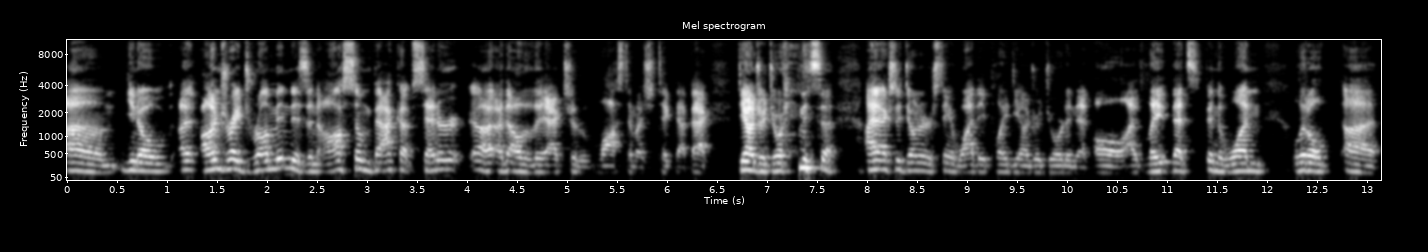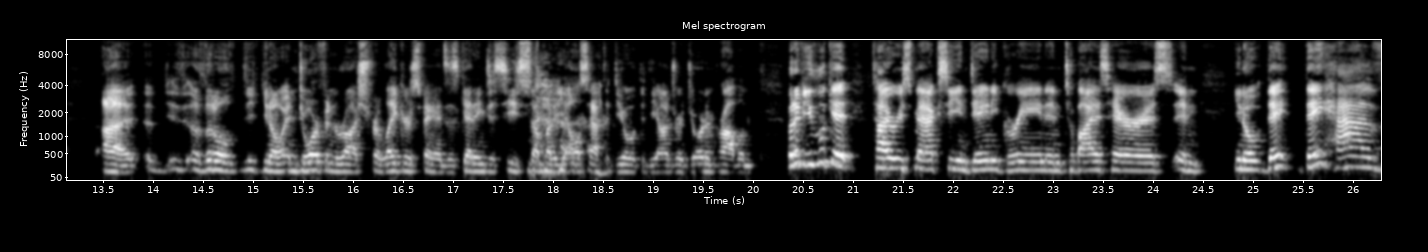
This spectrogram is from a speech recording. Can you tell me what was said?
Um, you know, uh, Andre Drummond is an awesome backup center. Uh, although they actually lost him, I should take that back. DeAndre Jordan is a. I actually don't understand why they play DeAndre Jordan at all. I that's been the one little. Uh, uh, a little, you know, endorphin rush for Lakers fans is getting to see somebody else have to deal with the DeAndre Jordan problem. But if you look at Tyrese Maxey and Danny Green and Tobias Harris and you know, they they have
